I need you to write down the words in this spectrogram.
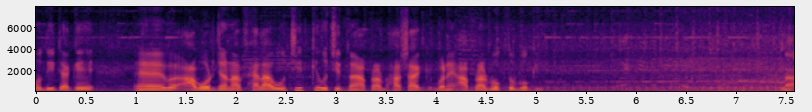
নদীটাকে আবর্জনা ফেলা উচিত কি উচিত নয়? আপনার ভাষা মানে আপনার বক্তব্য কি? না,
